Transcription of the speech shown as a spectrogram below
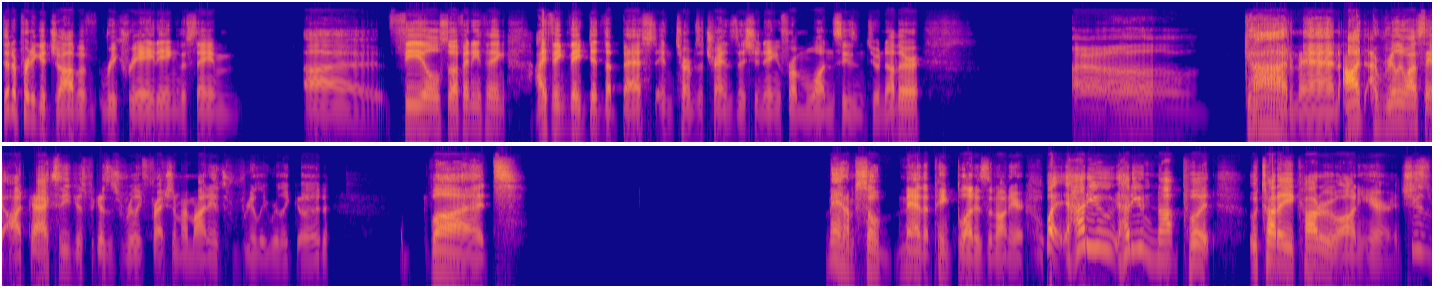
did a pretty good job of recreating the same uh feel so if anything i think they did the best in terms of transitioning from one season to another. Oh god man. Odd i really want to say odd taxi just because it's really fresh in my mind it's really really good but Man, I'm so mad that Pink Blood isn't on here. What? How do you how do you not put Utada Hikaru on here? She's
